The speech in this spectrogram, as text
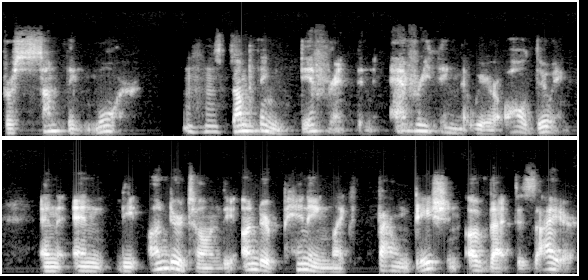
for something more, mm-hmm. something different than everything that we are all doing and and the undertone the underpinning like foundation of that desire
